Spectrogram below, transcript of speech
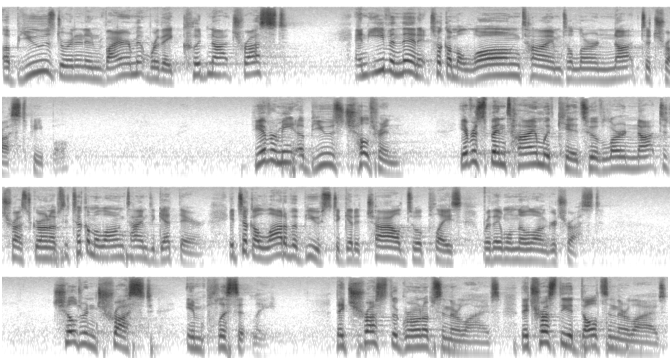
abused or in an environment where they could not trust, and even then, it took them a long time to learn not to trust people. If you ever meet abused children, you ever spend time with kids who have learned not to trust grown-ups? It took them a long time to get there. It took a lot of abuse to get a child to a place where they will no longer trust. Children trust implicitly. They trust the grown-ups in their lives. They trust the adults in their lives.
